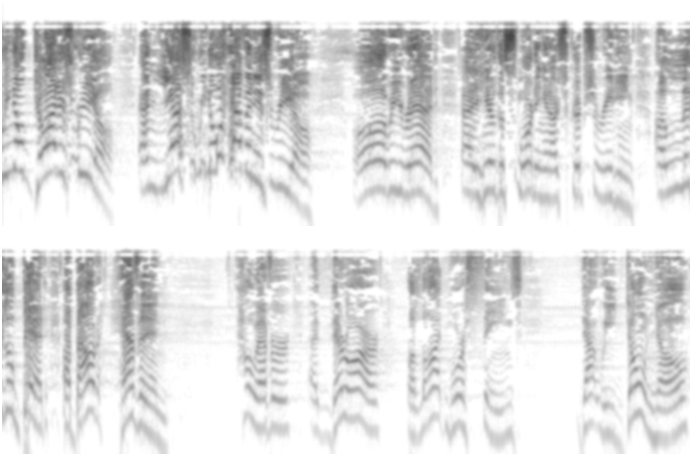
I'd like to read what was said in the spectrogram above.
we know God is real. And yes, we know heaven is real. Oh, we read uh, here this morning in our scripture reading a little bit about heaven. However, uh, there are a lot more things that we don't know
